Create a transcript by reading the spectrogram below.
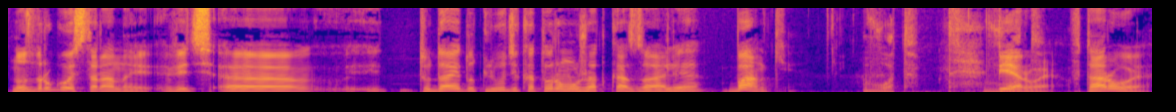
Но с другой стороны, ведь э, туда идут люди, которым уже отказали банки. Вот. Первое. Второе.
